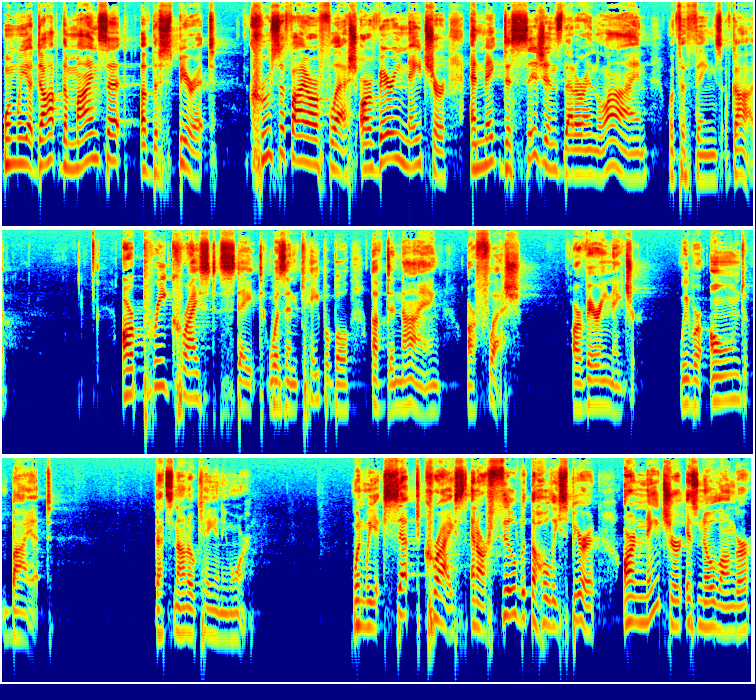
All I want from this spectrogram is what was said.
when we adopt the mindset of the Spirit, crucify our flesh, our very nature, and make decisions that are in line with the things of God. Our pre Christ state was incapable of denying our flesh, our very nature. We were owned by it. That's not okay anymore. When we accept Christ and are filled with the Holy Spirit, our nature is no longer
